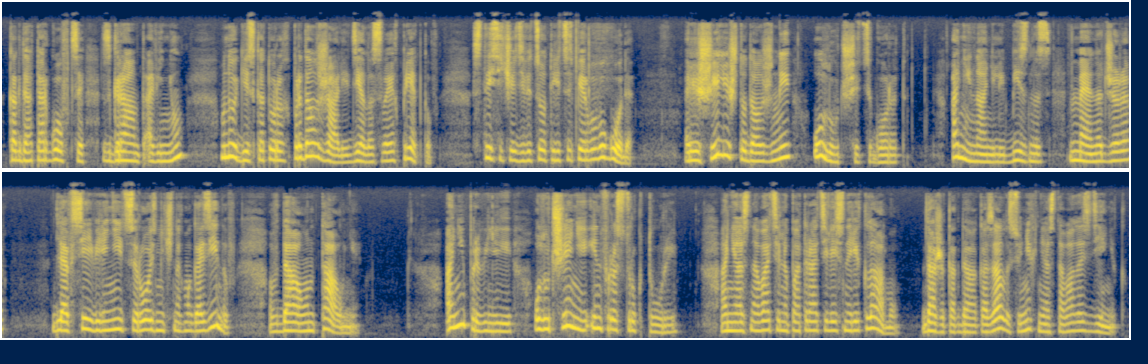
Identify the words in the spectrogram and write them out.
когда торговцы с Гранд-авеню, многие из которых продолжали дело своих предков с 1931 года, решили, что должны улучшить город. Они наняли бизнес-менеджера для всей вереницы розничных магазинов в Даунтауне. Они провели улучшение инфраструктуры. Они основательно потратились на рекламу, даже когда, оказалось, у них не оставалось денег.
